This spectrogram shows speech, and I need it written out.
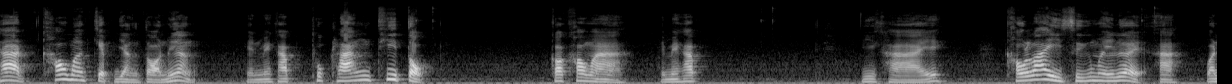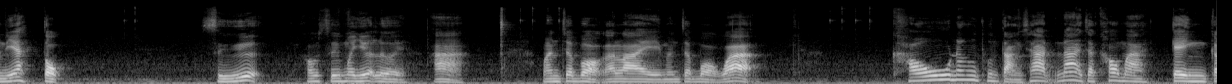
ชาติเข้ามาเก็บอย่างต่อเนื่อง เห็นไหมครับ ทุกครั้งที่ตก ก็เข้ามาเห็นไหมครับ มีขายเขาไล่ซื้อมาเรื่อยอะวันนี้ตก ซื้อเขาซื้อมาเยอะเลยอะมันจะบอกอะไรมันจะบอกว่าเขานักลงทุนต่างชาติน่าจะเข้ามาเก่งก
